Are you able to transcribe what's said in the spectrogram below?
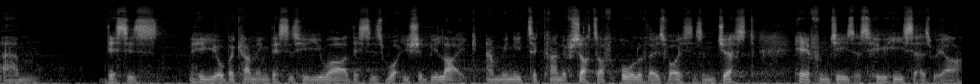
um, This is who you're becoming, this is who you are, this is what you should be like. And we need to kind of shut off all of those voices and just hear from Jesus who he says we are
